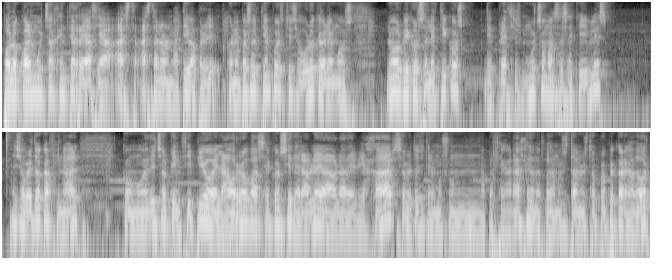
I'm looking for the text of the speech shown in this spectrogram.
Por lo cual mucha gente rehacia a esta, normativa, pero con el paso del tiempo estoy seguro que veremos nuevos vehículos eléctricos de precios mucho más asequibles y sobre todo que al final como he dicho al principio, el ahorro va a ser considerable a la hora de viajar, sobre todo si tenemos una plaza de garaje donde podemos estar nuestro propio cargador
